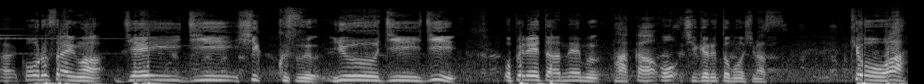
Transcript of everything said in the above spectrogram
あコールサインは JG6UGG オペレーターネーム高尾茂と申します。今日は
